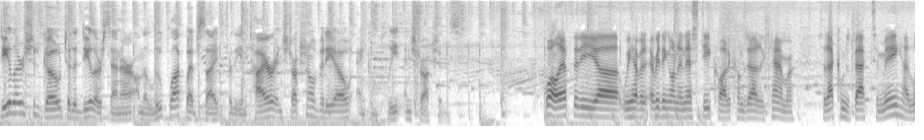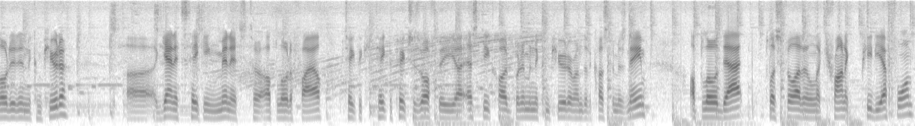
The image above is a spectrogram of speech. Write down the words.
Dealers should go to the Dealer Center on the Loop-Loc website for the entire instructional video and complete instructions. Well, after the, uh, we have everything on an SD card, it comes out of the camera. So that comes back to me, I load it in the computer. Uh, again, it's taking minutes to upload a file. Take the, take the pictures off the uh, SD card, put them in the computer under the customer's name, upload that, plus fill out an electronic PDF form,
